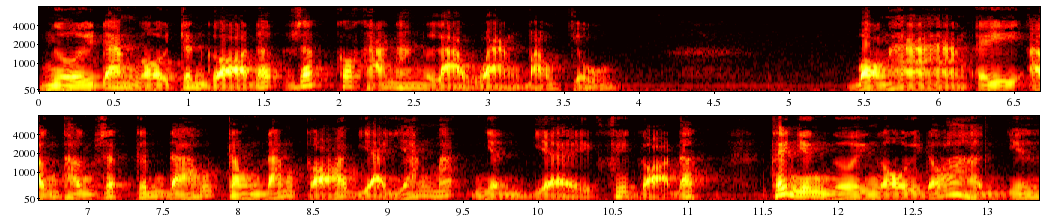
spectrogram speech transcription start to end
người đang ngồi trên gò đất rất có khả năng là hoàng bảo chủ. Bọn hà hàng y ẩn thân rất kín đáo trong đám cỏ và dán mắt nhìn về phía gò đất. Thế nhưng người ngồi đó hình như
